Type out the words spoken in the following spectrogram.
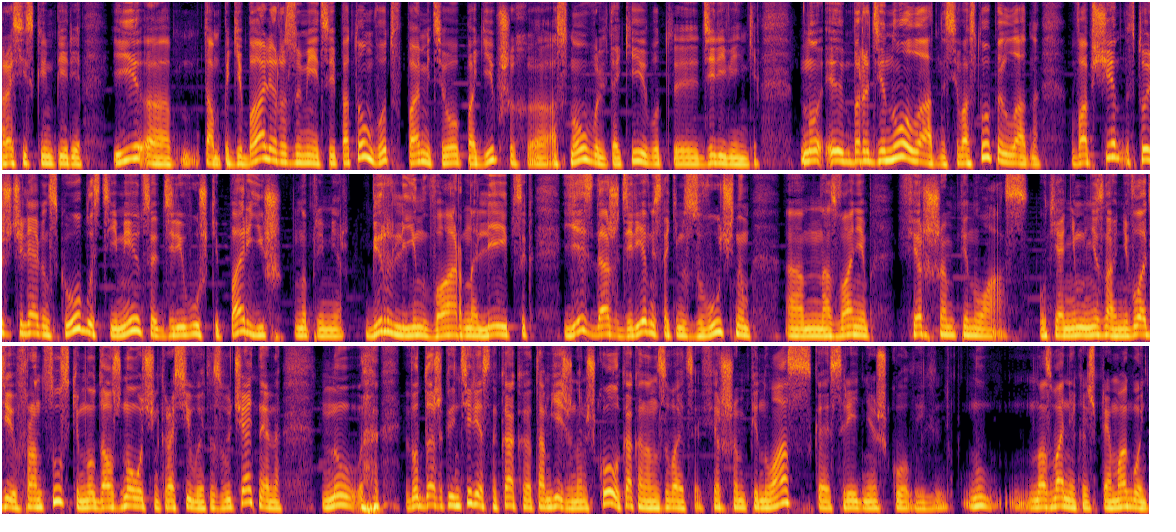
Российской империи, и э, там погибали, разумеется, и потом вот в память о погибших э, основывали такие вот э, деревеньки. Но э, Бородино, ладно, Севастополь, ладно. Вообще в той же Челябинской области имеются деревушки Париж, например, Берлин, Варна, Лейпциг. Есть даже деревни с таким звучным э, названием Фершампенуаз. Вот я не, не знаю, не владею французским, но должно очень красиво это звучать, наверное. Ну, вот даже интересно, как там есть же, наверное, школа, как она называется? Фершампенуазская средняя школа? Или, ну, название, конечно, прям огонь.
